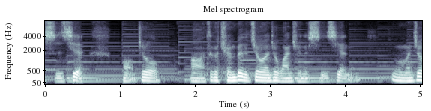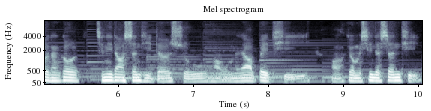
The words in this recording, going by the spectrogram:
实现哦，就啊，这个全备的救恩就完全的实现了，我们就能够经历到身体得赎啊，我们要被提啊，给我们新的身体，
